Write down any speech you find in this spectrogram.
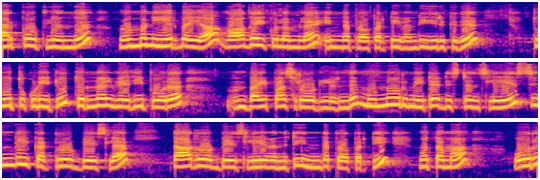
ஏர்போர்ட்லேருந்து ரொம்ப நியர்பையாக வாகைக்குளமில் இந்த ப்ராப்பர்ட்டி வந்து இருக்குது. தூத்துக்குடி டு திருநெல்வேலி போகிற பைபாஸ் ரோட்லேருந்து முந்நூறு மீட்டர் டிஸ்டன்ஸ்லேயே சிங்கிள் கட் ரோட் பேஸில் தார் ரோட் பேஸ்லேயே வந்துட்டு இந்த ப்ராப்பர்ட்டி மொத்தமாக ஒரு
